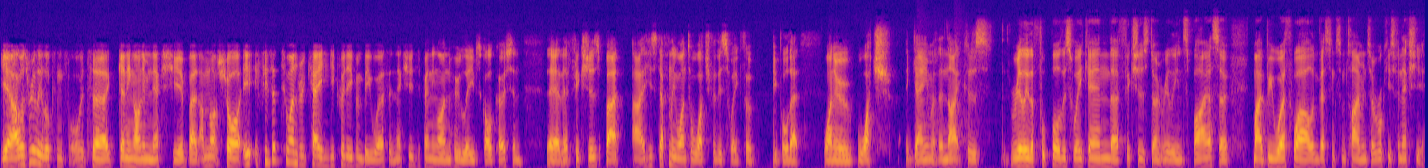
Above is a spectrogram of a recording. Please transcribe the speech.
Yeah, I was really looking forward to getting on him next year, but I'm not sure if he's at 200k. He could even be worth it next year, depending on who leaves Gold Coast and their their fixtures. But uh, he's definitely one to watch for this week for people that want to watch a game at the night because really the football this weekend, the fixtures don't really inspire. So might be worthwhile investing some time into rookies for next year.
